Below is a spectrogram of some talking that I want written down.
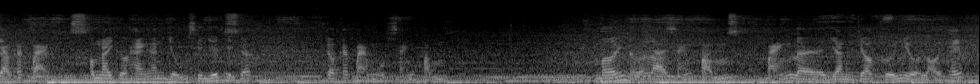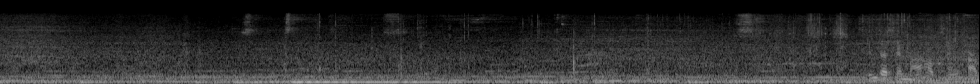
chào các bạn. Hôm nay cửa hàng anh Dũng xin giới thiệu cho, cho các bạn một sản phẩm mới nữa là sản phẩm bản lề dành cho cửa nhựa lõi thép. Chúng ta sẽ mở hộp sản phẩm.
